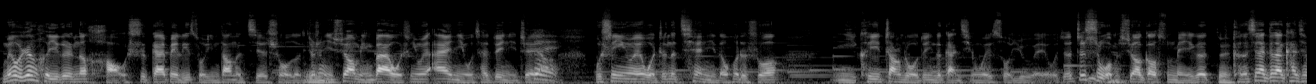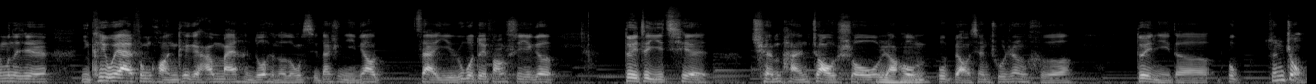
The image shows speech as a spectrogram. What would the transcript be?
没有任何一个人的好是该被理所应当的接受的，就是你需要明白，我是因为爱你我才对你这样，不是因为我真的欠你的，或者说你可以仗着我对你的感情为所欲为。我觉得这是我们需要告诉每一个，对可能现在正在看节目那些人，你可以为爱疯狂，你可以给他们买很多很多东西，但是你一定要在意，如果对方是一个对这一切全盘照收，然后不表现出任何对你的不尊重。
